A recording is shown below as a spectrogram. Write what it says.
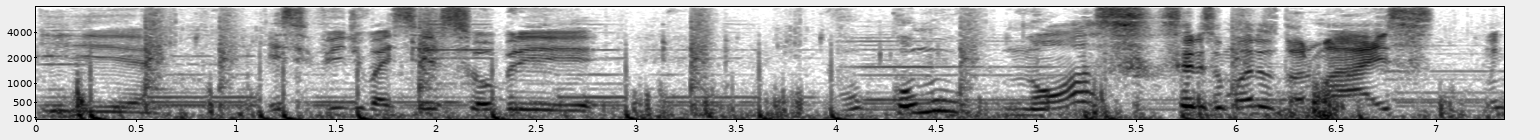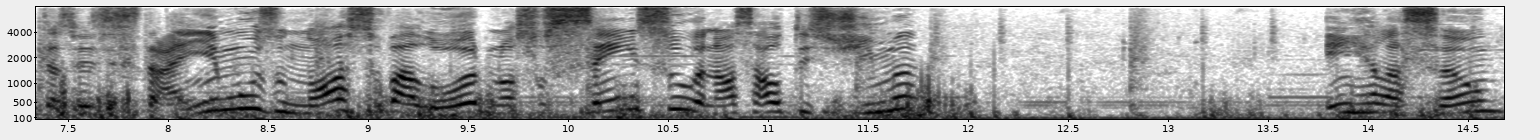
E esse vídeo vai ser sobre como nós, seres humanos normais, muitas vezes extraímos o nosso valor, nosso senso, a nossa autoestima em relação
